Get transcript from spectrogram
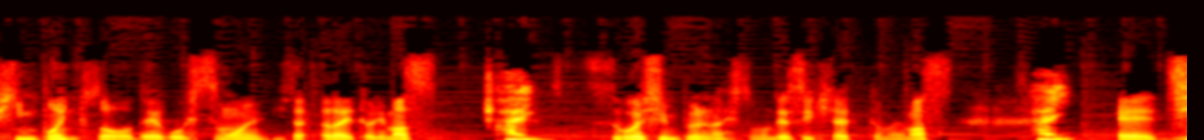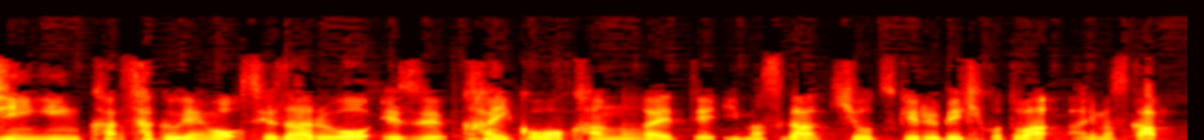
ピンポイントでご質問いただいております。はい、すごいシンプルな質問です。いきたいと思います。はい。えー人員か削減をせざるを得ず、解雇を考えていますが、気をつけるべきことはありますか？えー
